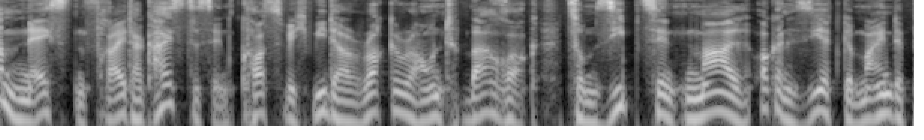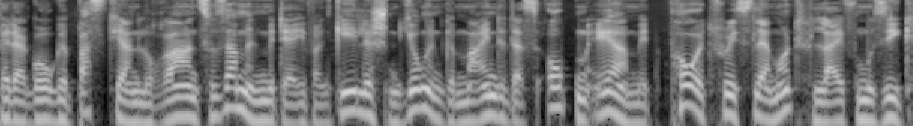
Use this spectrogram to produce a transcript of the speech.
Am nächsten Freitag heißt es in Coswig wieder Rockaround Barock. Zum 17. Mal organisiert Gemeindepädagoge Bastian Loran zusammen mit der evangelischen jungen Gemeinde das Open Air mit Poetry Slam und Live-Musik.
